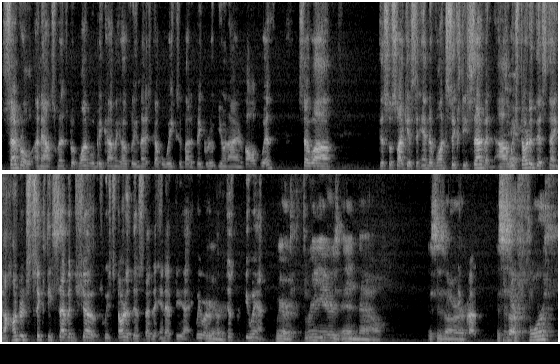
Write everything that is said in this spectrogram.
several announcements, but one will be coming hopefully in the next couple weeks about a big group you and I are involved with. So uh, this looks like it's the end of 167. Uh, we started this thing 167 shows. We started this at the NFDA. We were We're- just a few in. We are three years in now. This is our Incredible. this is our fourth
